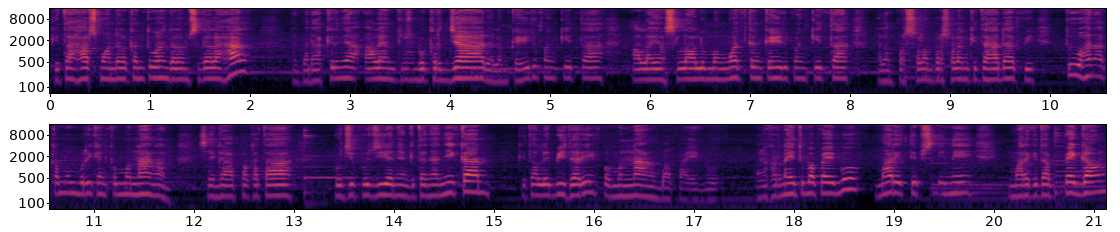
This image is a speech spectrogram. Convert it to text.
Kita harus mengandalkan Tuhan dalam segala hal dan pada akhirnya Allah yang terus bekerja dalam kehidupan kita, Allah yang selalu menguatkan kehidupan kita dalam persoalan-persoalan kita hadapi, Tuhan akan memberikan kemenangan. Sehingga apa kata puji-pujian yang kita nyanyikan, kita lebih dari pemenang Bapak Ibu. Oleh karena itu Bapak Ibu, mari tips ini, mari kita pegang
